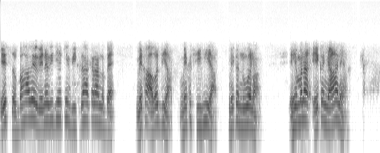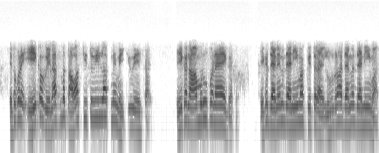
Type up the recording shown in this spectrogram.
ඒ ස්වභාවය වෙන විදිහකින් විග්‍රහ කරන්න බෑ. මේක අවදියක්, මේක සිහියක්, මේක නුවණක්. එහෙමනම් ඒක ඥානයක්. එතකොට ඒක වෙනත්ම තවත් හිතවිල්ලක් නෙමෙයි කිව්වේ ඒකයි. ඒක නාම රූප නෑ ඒකට. ඒක දැනෙන දැනීමක් විතරයි. ලුණුරා දැනෙන දැනීමක්.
